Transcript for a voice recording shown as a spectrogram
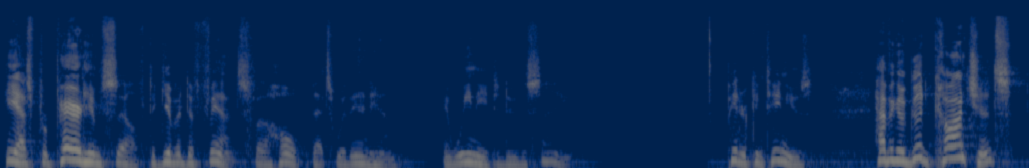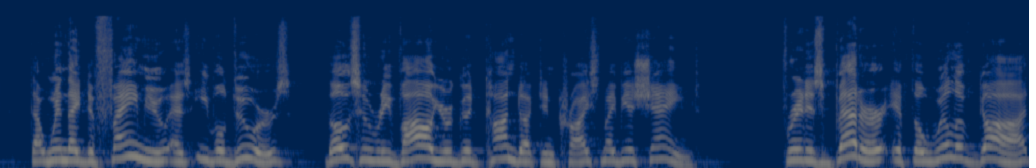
He has prepared himself to give a defense for the hope that's within him, and we need to do the same. Peter continues, having a good conscience that when they defame you as evildoers, those who revile your good conduct in Christ may be ashamed. For it is better if the will of God,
